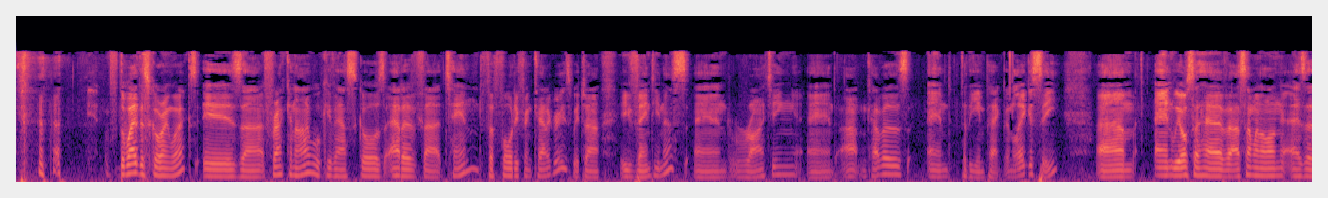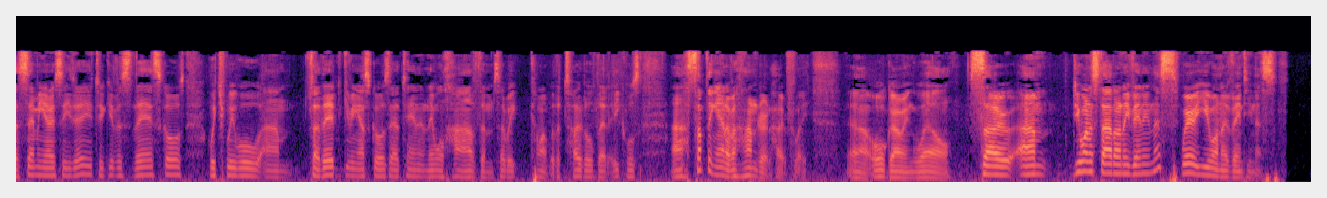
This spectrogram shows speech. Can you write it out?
the way the scoring works is uh, Frack and I will give our scores out of uh, 10 for four different categories, which are eventiness and writing and art and covers and for the impact and legacy. Um, and we also have uh, someone along as a semi OCD to give us their scores, which we will. Um, so they're giving our scores out of 10, and then we'll halve them, so we come up with a total that equals uh, something out of 100, hopefully, uh, all going well. So, um, do you want to start on eventiness? Where are you on eventiness?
